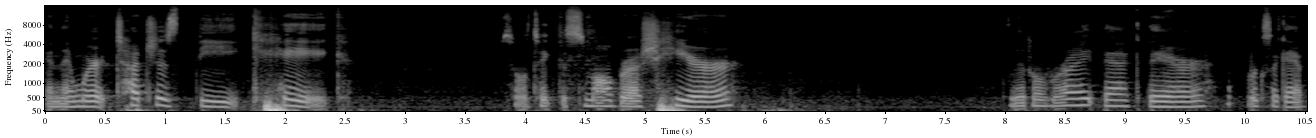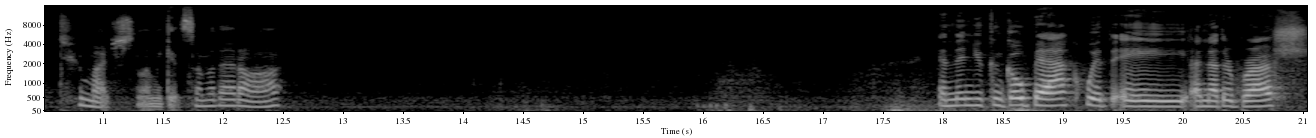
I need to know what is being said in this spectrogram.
And then where it touches the cake, so I'll take the small brush here, little right back there. It looks like I have too much, so let me get some of that off. And then you can go back with a another brush,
